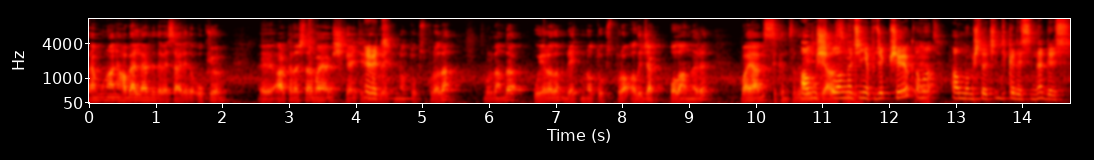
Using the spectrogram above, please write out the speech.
Ben bunu hani haberlerde de vesairede okuyorum. Ee, arkadaşlar bayağı bir şikayet ediyor Evet. Redmi Note 9 Pro'dan. Buradan da uyaralım Redmi Note 9 Pro alacak olanları bayağı bir sıkıntılı bir Almış cihaz olanlar gibi. için yapacak bir şey yok ama Evet. almamışlar için dikkat etsinler deriz.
